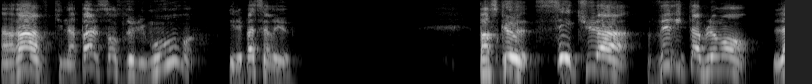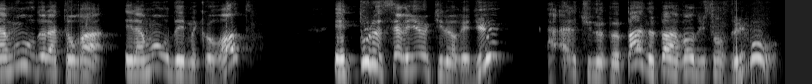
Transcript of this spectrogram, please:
Un Rav qui n'a pas le sens de l'humour, il n'est pas sérieux. Parce que si tu as véritablement l'amour de la Torah et l'amour des Mekorot, et tout le sérieux qui leur est dû, ah, tu ne peux pas ne pas avoir du sens de l'humour.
